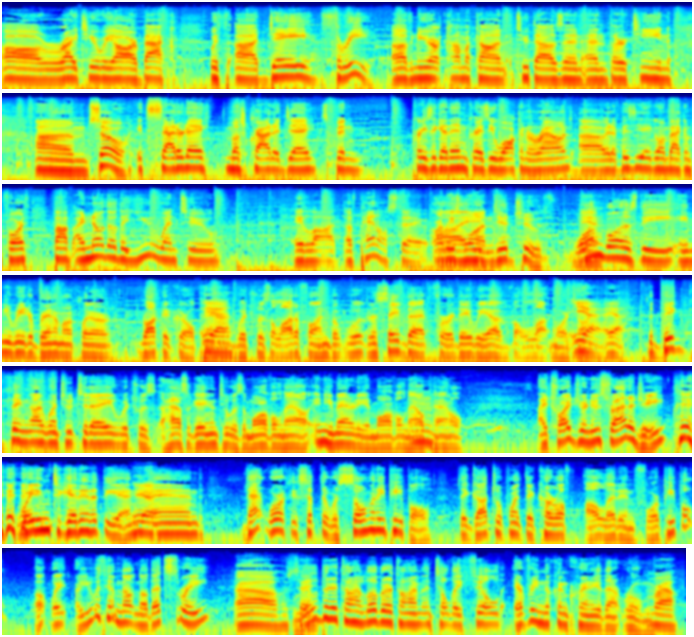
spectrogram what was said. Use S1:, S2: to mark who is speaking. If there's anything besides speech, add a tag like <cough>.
S1: All right, here we are back with uh, day three of New York Comic Con 2013. Um, so it's Saturday, most crowded day. It's been crazy getting in, crazy walking around. Uh, we had a busy day going back and forth. Bob, I know though that you went to a lot of panels today, or at least
S2: I
S1: one.
S2: did too. One
S1: Yeah.
S2: was the Amy Reeder, Brandon Montclare Rocket Girl panel,
S1: Yeah.
S2: which was a lot of fun, but we're going to save that for a day we have a lot more time.
S1: Yeah, yeah.
S2: The big thing I went to today, which was a hassle getting into, was the Marvel Now, Inhumanity and Marvel Now
S1: Mm.
S2: panel. I tried your new strategy, <laughs> waiting to get in at the end,
S1: Yeah.
S2: and that worked, except there were so many people, they got to a point they cut off, I'll let in four people. Oh, wait, are you with him? No, no, that's three.
S1: Oh,
S2: A little bit of time, a little bit of time until they filled every nook and cranny of that room.
S1: Wow.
